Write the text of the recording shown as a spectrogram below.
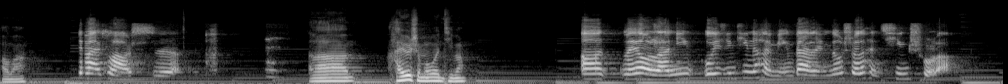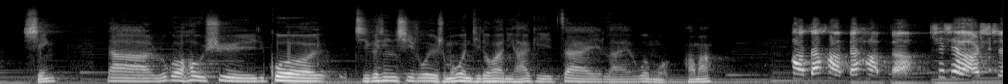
好吗？谢麦克老师。啊、还有什么问题吗？呃，没有了，你我已经听得很明白了，你都说得很清楚了。行，那如果后续过几个星期如果有什么问题的话，你还可以再来问我，好吗？好的，好的，好的，谢谢老师。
